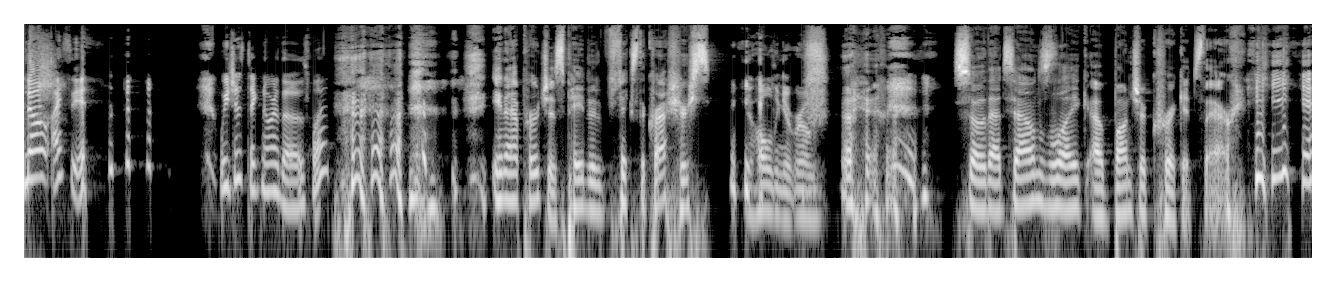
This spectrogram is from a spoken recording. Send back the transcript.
No, I see it. we just ignore those. What? In-app purchase, pay to fix the crashers. you're holding it wrong So that sounds like a bunch of crickets there. yeah,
